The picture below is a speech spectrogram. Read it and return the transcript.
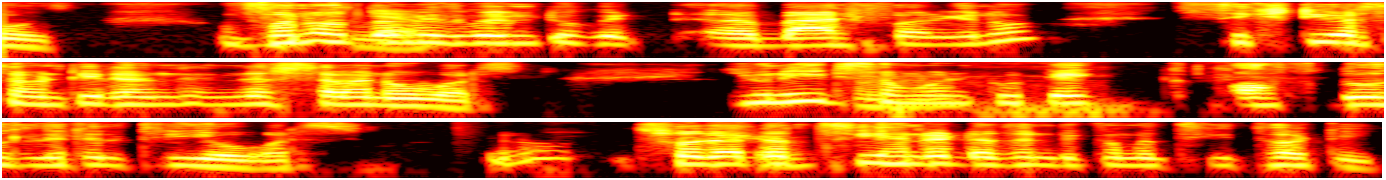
goes. One of them Yeah. is going to get uh, bashed for you know sixty or seventy runs in just seven overs. You need Mhm. someone to take off those little three overs, you know, so that Sure. the three hundred doesn't become a three thirty,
